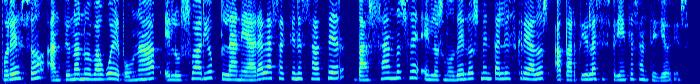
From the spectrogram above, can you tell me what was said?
Por eso, ante una nueva web o una app, el usuario planeará las acciones a hacer basándose en los modelos mentales creados a partir de las experiencias anteriores.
